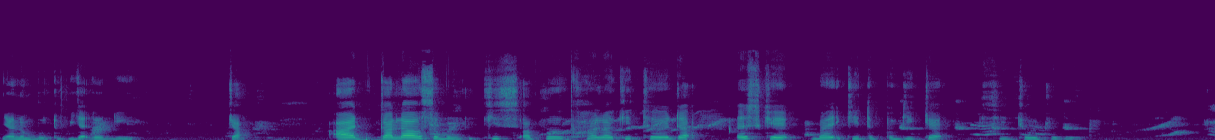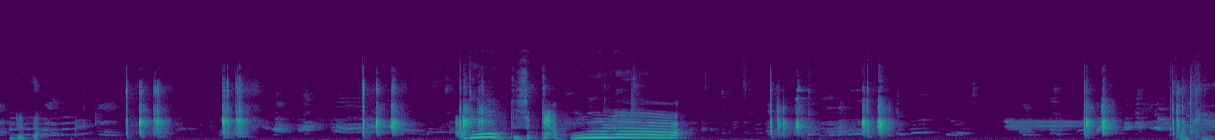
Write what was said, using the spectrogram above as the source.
Yang lembu tu pijak tadi. Sekejap. Ad, kalau sebelum kis, apa kalau kita dah escape, baik kita pergi kat situ dulu. Ada tak? Aduh, tersekat pula. Okey.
